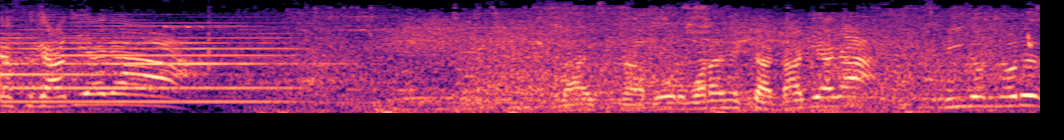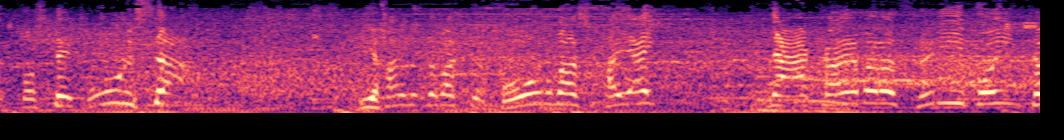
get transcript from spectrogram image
ですガディアガ。ナイスなボールもらいに来たガディアガ。スピードに乗るそしてゴールしたビハインドバック。ボール回し早い。中山のスリーポイント。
